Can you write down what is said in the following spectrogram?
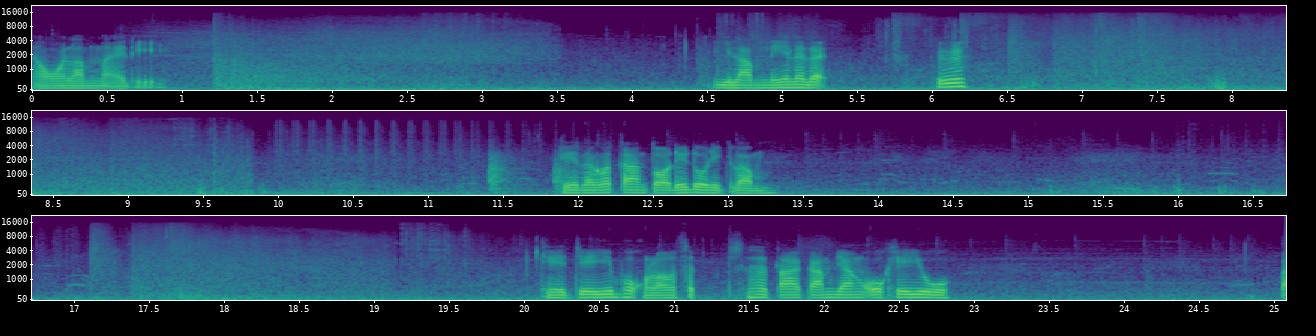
เอาลำไหนดี อีลำนี้เลยแหละเออโอ เคแล้วก็ตามต่อด้วยโดรนอีกลำ KJ ยี่หกของเราสสตากรรมยังโอเคอยู่ไป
